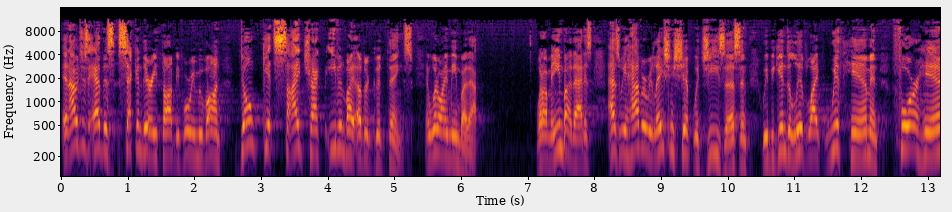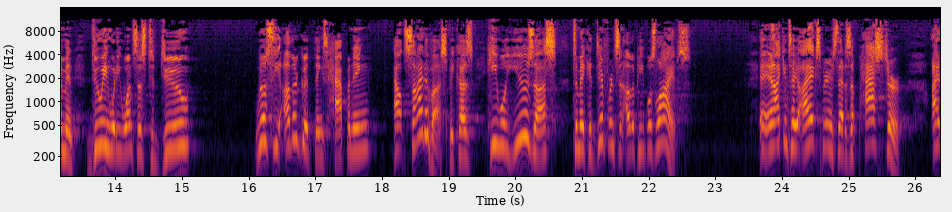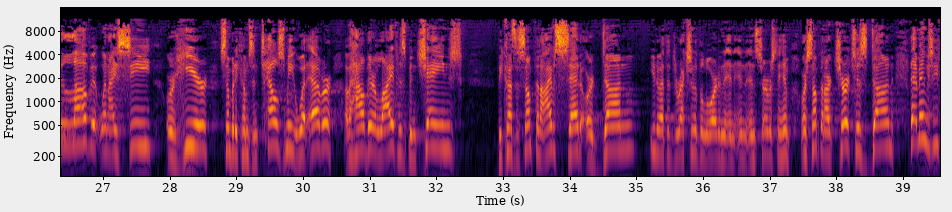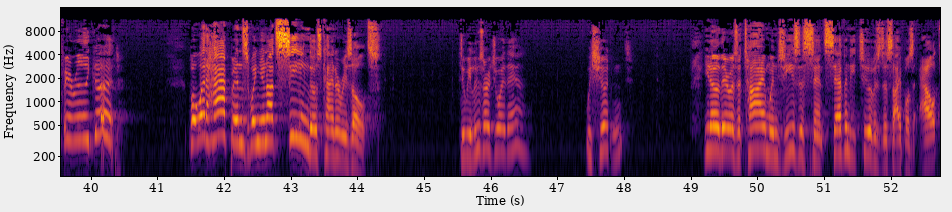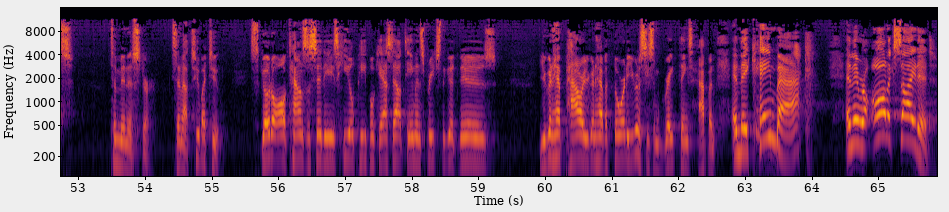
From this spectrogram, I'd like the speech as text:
And I would just add this secondary thought before we move on. Don't get sidetracked even by other good things. And what do I mean by that? What I mean by that is as we have a relationship with Jesus and we begin to live life with Him and for Him and doing what He wants us to do, we'll see other good things happening outside of us because He will use us to make a difference in other people's lives. And I can tell you, I experienced that as a pastor. I love it when I see or hear somebody comes and tells me whatever of how their life has been changed because of something I've said or done, you know, at the direction of the Lord and in service to Him, or something our church has done. That makes me feel really good. But what happens when you're not seeing those kind of results? Do we lose our joy then? We shouldn't. You know, there was a time when Jesus sent 72 of his disciples out to minister. He sent them out two by two. Just go to all towns and cities, heal people, cast out demons, preach the good news. You're going to have power. You're going to have authority. You're going to see some great things happen. And they came back and they were all excited.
